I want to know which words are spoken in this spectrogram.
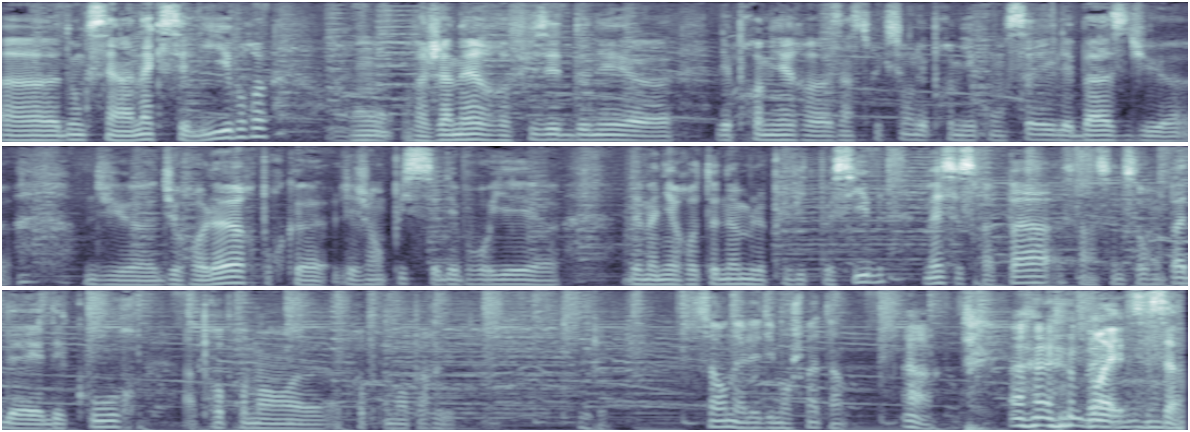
euh, donc c'est un accès libre. On, on va jamais refuser de donner les premières instructions, les premiers conseils, les bases du, du, roller pour que les gens puissent se débrouiller de manière autonome le plus vite possible. Mais ce ne seront pas des, cours à proprement, à proprement parler. Ça, on est les dimanches matins. Ah. Ouais, c'est ça.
